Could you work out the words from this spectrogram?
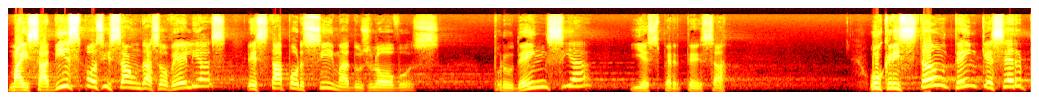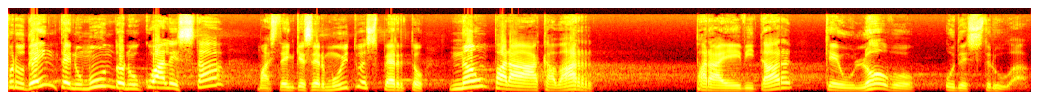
mas a disposição das ovelhas está por cima dos lobos. Prudência e esperteza. O cristão tem que ser prudente no mundo no qual está, mas tem que ser muito esperto, não para acabar, para evitar que o lobo o destrua.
